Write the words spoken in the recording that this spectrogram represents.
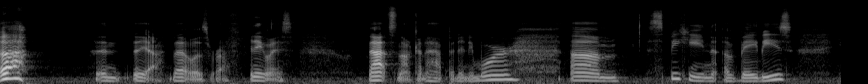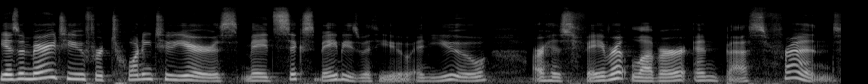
Ah! And yeah, that was rough. Anyways, that's not going to happen anymore. Um, speaking of babies, he has been married to you for 22 years, made six babies with you, and you are his favorite lover and best friend.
